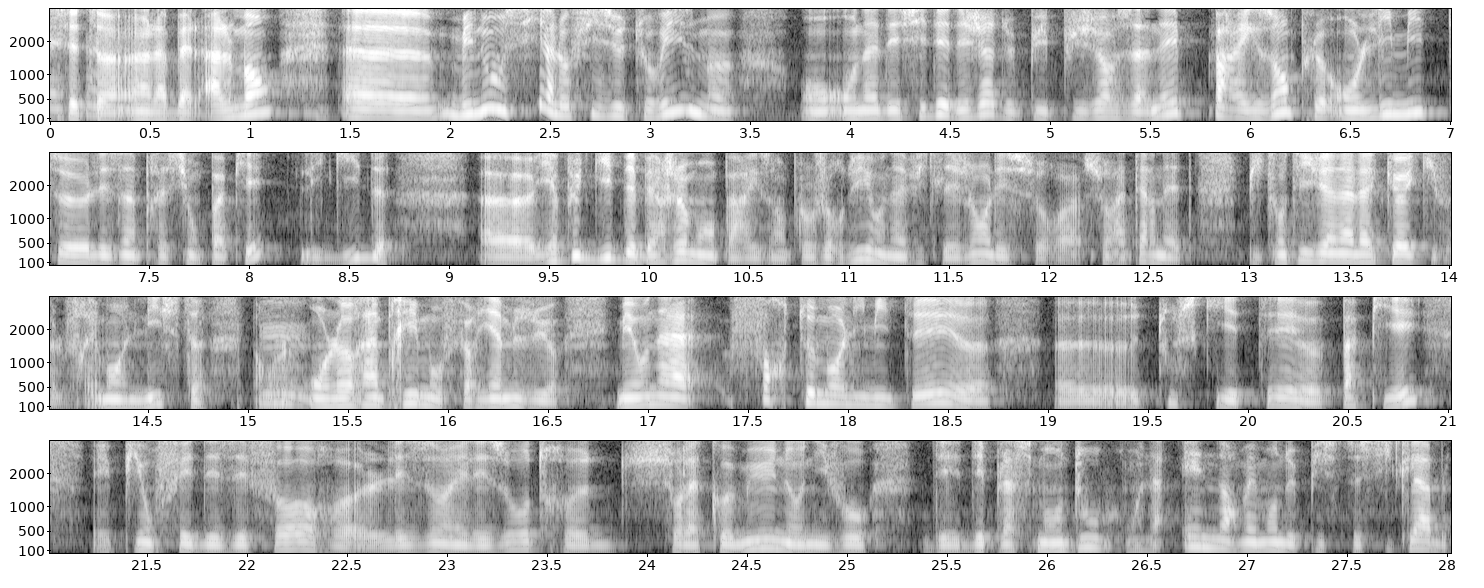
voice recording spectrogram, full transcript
C'est un, label allemand. mais nous aussi, à l'Office du tourisme, on, a décidé déjà depuis plusieurs années, par exemple, on limite les impressions papier, les guides. il n'y a plus de guides d'hébergement, par exemple. Aujourd'hui, on invite les gens à aller sur, sur Internet. Puis quand ils viennent à l'accueil, qu'ils veulent vraiment une liste, ben, on, mm. on leur imprime au fur et à mesure mais on a fortement limité euh, euh, tout ce qui était euh, papier. Et puis on fait des efforts les uns et les autres sur la commune au niveau des déplacements doux. On a énormément de pistes cyclables.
